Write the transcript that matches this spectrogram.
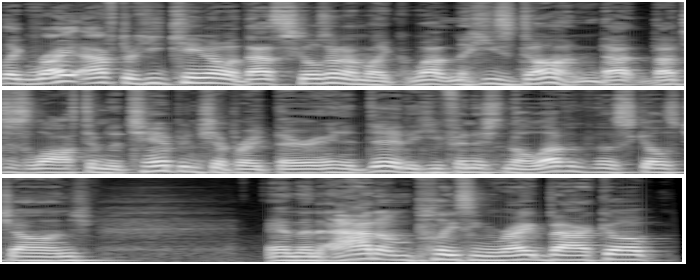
like right after he came out with that skills run, I'm like, well, he's done. That that just lost him the championship right there, and it did. He finished in 11th in the skills challenge, and then Adam placing right back up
